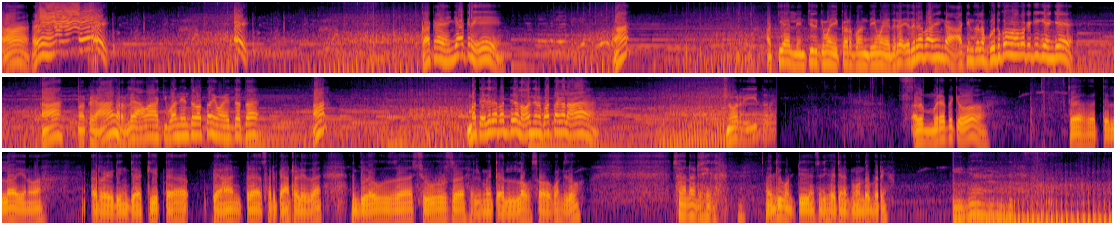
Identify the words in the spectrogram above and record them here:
ಹಾಂ ಕಾಕ, ಹೆಂಗೆ ಹಾಕ್ರಿ? ಹಾಂ ಅಕ್ಕಿ ಅಲ್ಲಿ ನಿಂತಿದ್ದಕ್ಕಿಮ್ಮ ಈ ಕಡೆ ಬಂದು ಇವ ಎದುರೇ, ಎದ್ರೆ ಬಾ ಹಿಂಗ. ಆಕಿನ ಸಲ ಹೋಗ್ಬೇಕು ಅಕ್ಕಿಗೆ ಹೆಂಗೆ? ಆ ಮಕ್ಕಳು ಹ್ಯಾಂಗಾರಲ್ಲ ಅವ ಆಕಿ ಬಂದು ನಿಂತಳತ್ತ, ಇವ ಇದ್ದತ್ತ? ಆ? ಮತ್ತೆ ಎದುರೇ ಬರ್ತಿದಲ್ಲ ಒಂದಿನ ಗೊತ್ತಾಗಲ್ಲ? ನೋಡ್ರಿ, ಈ ಥರ ಅದು ಮುರಿಯಬೇಕು ಸೊ, ಇವತ್ತೆಲ್ಲ ಏನವ riding jacket, pant sorry pant ಹೇಳಿದ ಗ್ಲೌಸ, ಶೂಸ್, ಹೆಲ್ಮೆಟ್ ಎಲ್ಲ ಹೊಸ ಬಂದಿದ್ದವು ಸೊ, ನೋಡ್ರಿ ಈಗ. ಅಲ್ಲಿಗೆ ಹೊಂಟಿದ್ವಿ ಅನ್ಸುತ್ತೆ ಹೇಳ್ತೀನಿ ಮುಂದೆ ಬರ್ರಿ.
